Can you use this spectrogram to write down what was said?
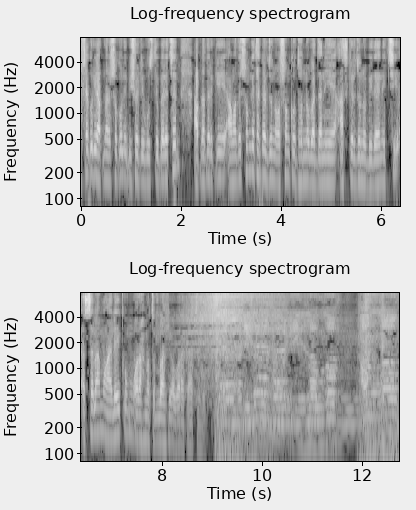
আশা করি আপনারা সকলে বিষয়টি বুঝতে পেরেছেন। আপনাদেরকে আমাদের সঙ্গে থাকার জন্য অসংখ্য ধন্যবাদ জানিয়ে আজকের জন্য বিদায় নিচ্ছি। আসসালামু আলাইকুম ওরহামতুল্লাহ ওবরাকাত إلا الله الله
